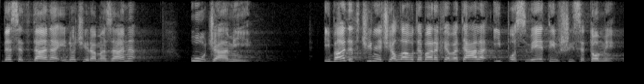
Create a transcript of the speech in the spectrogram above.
deset dana i noći Ramazana u džamiji. Ibadet čineći Allahu te bareke ve taala i posvetivši se tome.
